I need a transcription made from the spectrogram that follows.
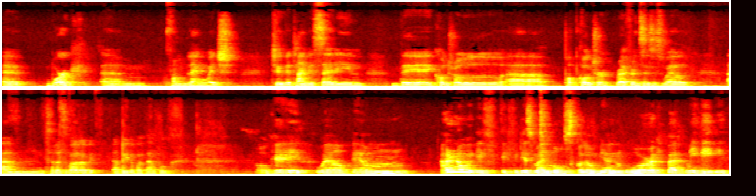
uh, work um, from language to the time it's setting, the cultural uh, pop culture references as well. Um, tell us about a bit, a bit about that book. Okay, well, um, I don't know if, if it is my most Colombian work, but maybe it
